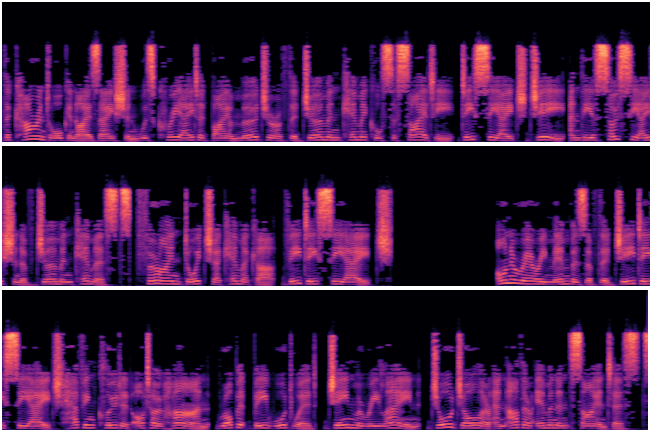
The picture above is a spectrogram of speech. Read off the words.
the current organization was created by a merger of the German Chemical Society (DCHG) and the Association of German Chemists (Verein Deutscher Chemiker, VDCH). Honorary members of the GDCH have included Otto Hahn, Robert B. Woodward, Jean-Marie Lehn, George Olah and other eminent scientists.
